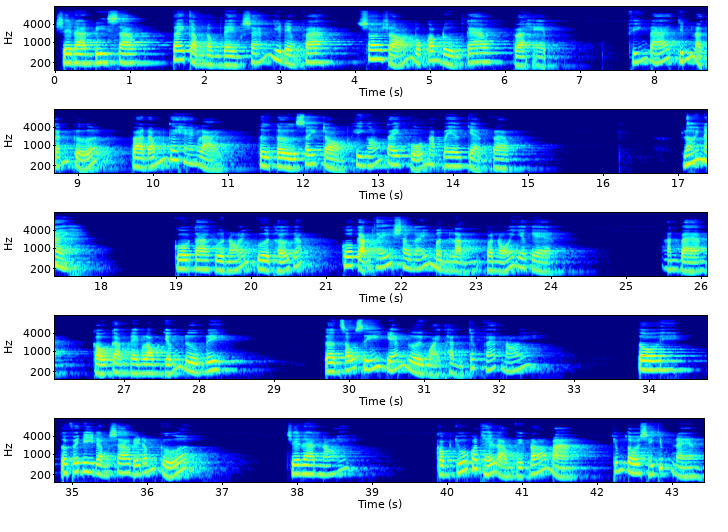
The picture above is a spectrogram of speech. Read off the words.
Seran đi sau, tay cầm đồng đèn sáng như đèn pha, soi rõ một con đường cao và hẹp. Phiến đá chính là cánh cửa và đóng cái hang lại, từ từ xoay tròn khi ngón tay của mặt bèo chạm vào. Lối này! Cô ta vừa nói vừa thở gấp, cô cảm thấy sau gáy mình lạnh và nổi da gà. Anh bạn, cậu cầm đèn lồng dẫn đường đi. Tên xấu xí dáng người ngoại thành chất phát nói Tôi, tôi phải đi đằng sau để đóng cửa. Gerard nói Công chúa có thể làm việc đó mà Chúng tôi sẽ giúp nàng.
